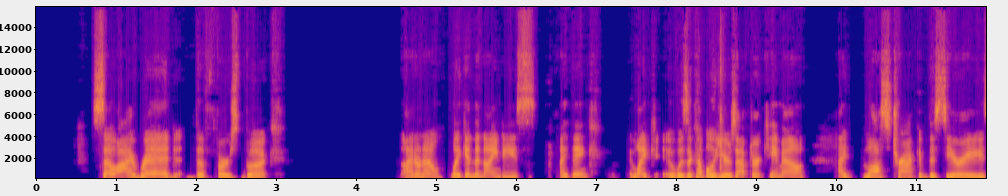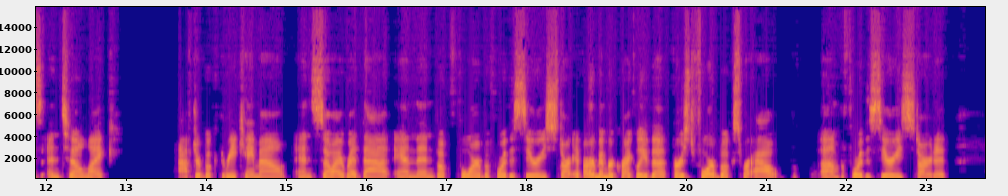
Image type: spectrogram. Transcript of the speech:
So I read the first book, I don't know, like in the 90s, I think. Like it was a couple of years after it came out. I lost track of the series until like after book three came out. And so I read that and then book four before the series start. If I remember correctly, the first four books were out um, before the series started.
